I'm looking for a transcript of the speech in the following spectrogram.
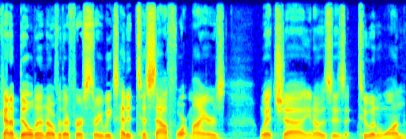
kind of building over their first three weeks, headed to South Fort Myers, which uh, you know is, is two and one.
